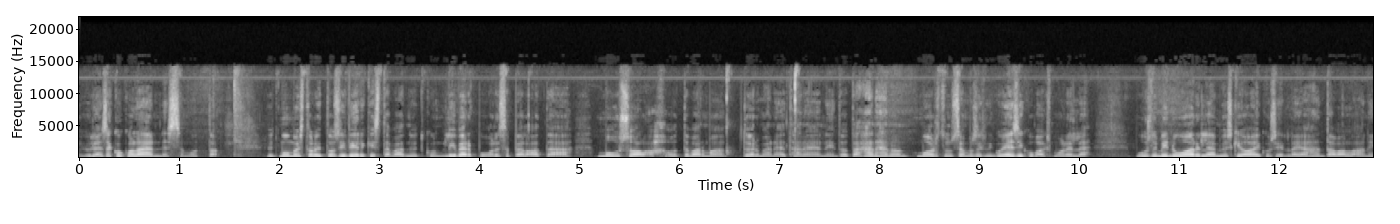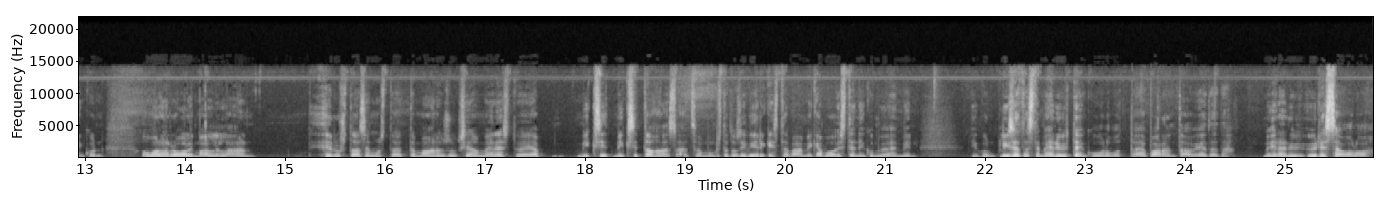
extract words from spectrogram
yleensä koko lännessä, mutta nyt mun mielestä oli tosi virkistävää, että nyt kun Liverpoolissa pelaa tämä Mo Salah, olette varmaan törmänneet häneen, niin tota, hän on muodostunut semmoiseksi niin kuin esikuvaksi monille musliminuorille ja myöskin aikuisille ja hän tavallaan niin kuin omalla roolimallillaan edustaa semmoista, että mahdollisuuksia on menestyä ja miksi, miksi tahansa. Että se on mun mielestä tosi virkistävää, mikä voi sitten niin kuin myöhemmin niin kuin lisätä sitä meidän yhteenkuuluvuutta ja parantaa vielä tätä meidän yhdessäoloa.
